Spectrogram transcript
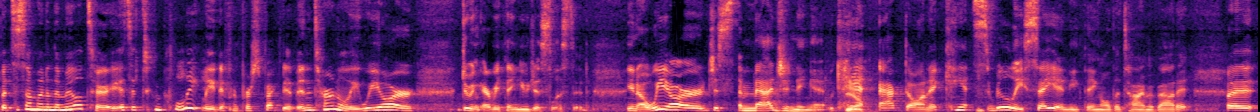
But to someone in the military, it's a completely different perspective. Internally, we are doing everything you just listed. You know, we are just imagining it. We can't act on it, can't really say anything all the time about it, but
